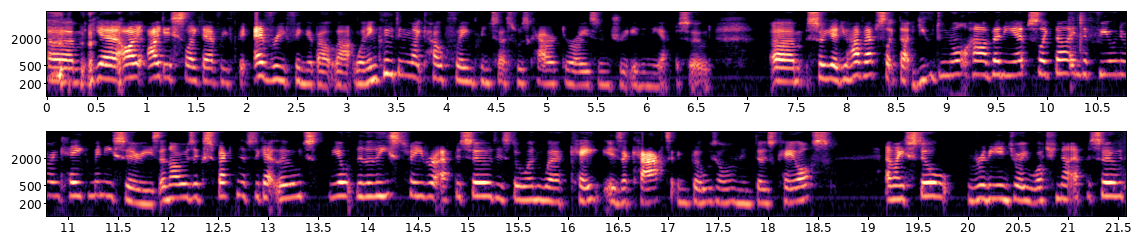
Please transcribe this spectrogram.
Yeah. um, yeah, I, I disliked everything everything about that one, including like how Flame Princess was characterized and treated in the episode. Um, so yeah, you have eps like that. You do not have any eps like that in the Fiona and Cake miniseries, and I was expecting us to get loads. The, the least favorite episode is the one where Cake is a cat and goes on and does chaos, and I still really enjoy watching that episode.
